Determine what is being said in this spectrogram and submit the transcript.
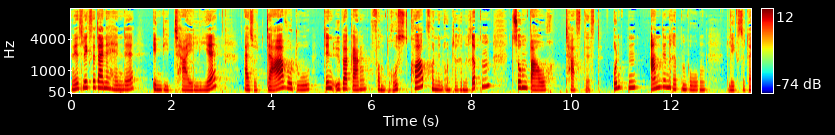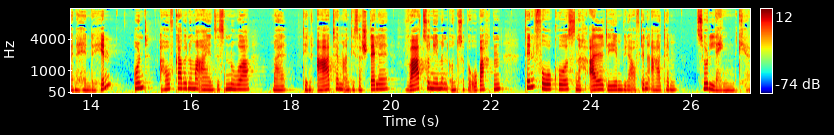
Und jetzt legst du deine Hände in die Taille, also da, wo du den Übergang vom Brustkorb, von den unteren Rippen zum Bauch tastest. Unten an den Rippenbogen legst du deine Hände hin und Aufgabe Nummer eins ist nur mal den Atem an dieser Stelle wahrzunehmen und zu beobachten, den Fokus nach all dem wieder auf den Atem zu lenken.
